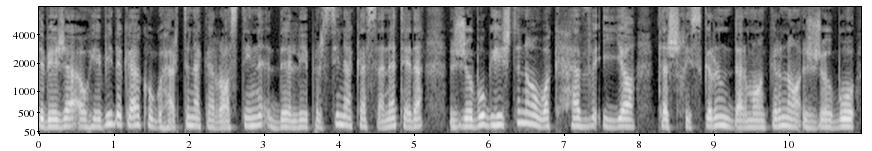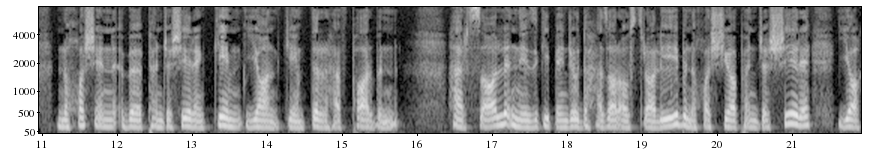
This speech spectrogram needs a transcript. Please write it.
دبیجه او هیوی دکه که گوهرتنه که راستین ده لیپرسینه که سنته ده جبو گهشتنه وک هف یا تشخیص کرن درمان کرنه جبو نخوشن به پنجشیرن کم یان کم تر هف پار بن. هر سال نزدیکی 52 هزار استرالی به نخوشیا پنج شیر یا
